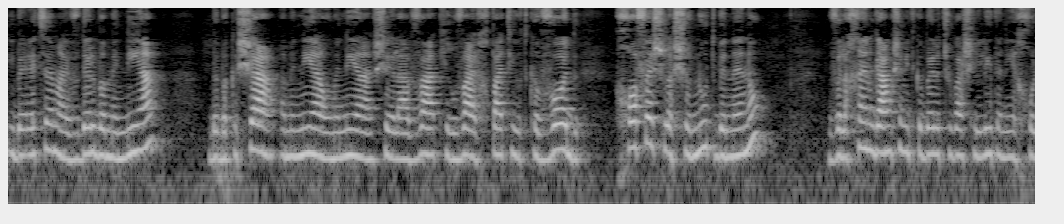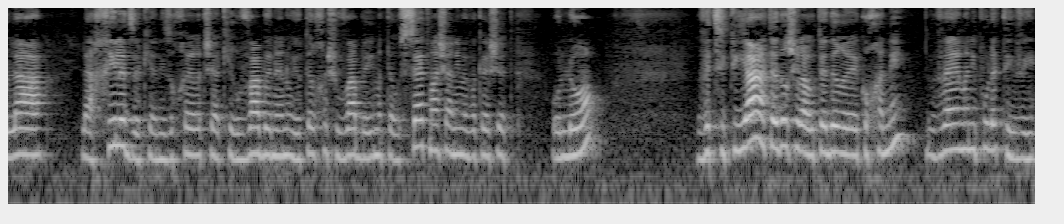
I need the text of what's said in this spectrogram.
היא בעצם ההבדל במניע. בבקשה המניע הוא מניע של אהבה, קרבה, אכפתיות, כבוד, חופש לשונות בינינו, ולכן גם כשמתקבלת תשובה שלילית אני יכולה להכיל את זה, כי אני זוכרת שהקרבה בינינו יותר חשובה באם אתה עושה את מה שאני מבקשת או לא. וציפייה, התדר שלה הוא תדר אה, כוחני ומניפולטיבי,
